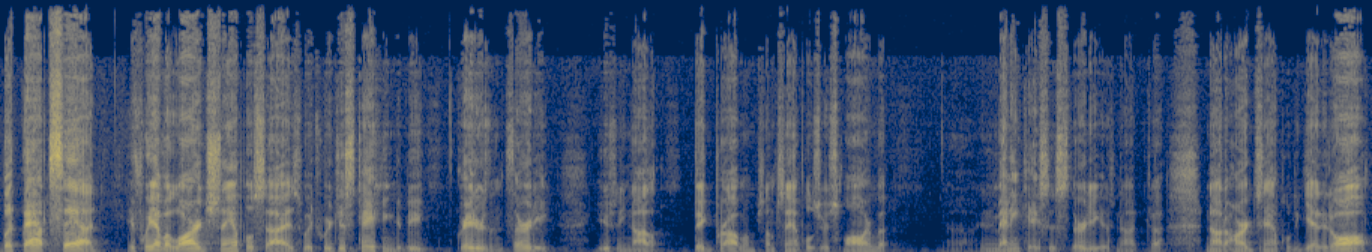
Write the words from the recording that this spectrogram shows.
But that said, if we have a large sample size, which we're just taking to be greater than 30, usually not a big problem. Some samples are smaller, but in many cases 30 is not, uh, not a hard sample to get at all.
